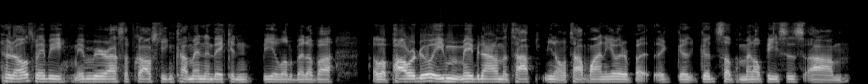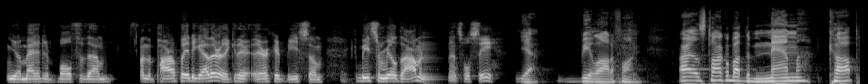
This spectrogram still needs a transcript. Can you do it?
who knows, maybe maybe Rostovsky can come in and they can be a little bit of a of a power duo, even maybe not on the top you know top line together, but a good good supplemental pieces. Um, you know, imagine both of them on the power play together. Like there, there could be some could be some real dominance. We'll see. Yeah, be a lot of fun. All right, let's talk about the Mem Cup.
